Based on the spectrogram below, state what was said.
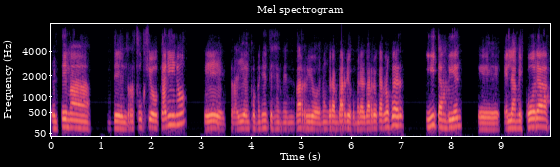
el tema del refugio canino, que traía inconvenientes en el barrio, en un gran barrio como era el barrio Carlos Ver, y también eh, en la mejora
